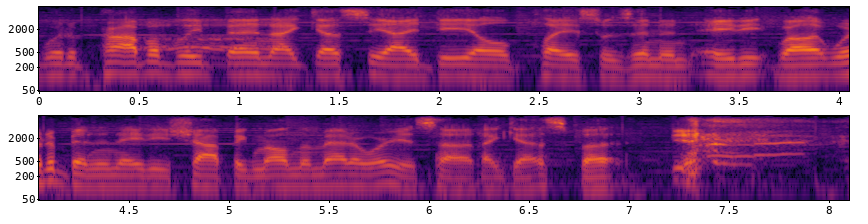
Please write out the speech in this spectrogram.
Would have probably ah. been, I guess, the ideal place was in an 80. Well, it would have been an 80s shopping mall, no matter where you saw it, I guess. But yeah.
